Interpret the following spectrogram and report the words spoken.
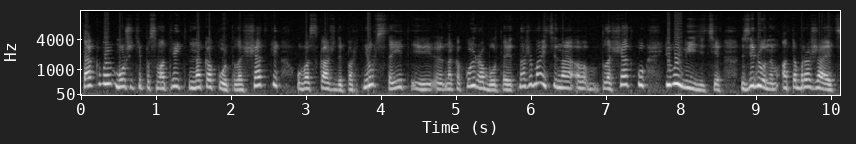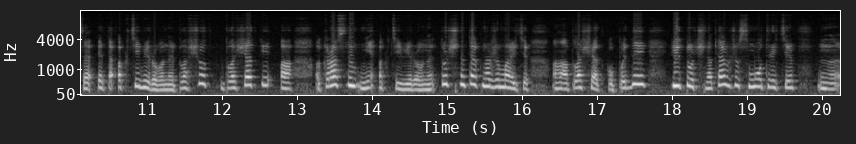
Так вы можете посмотреть, на какой площадке у вас каждый партнер стоит и э, на какой работает. Нажимаете на э, площадку, и вы видите, зеленым отображается это активированные площадки, а красным не активированные. Точно так нажимаете а, площадку PD и точно так же смотрите, где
